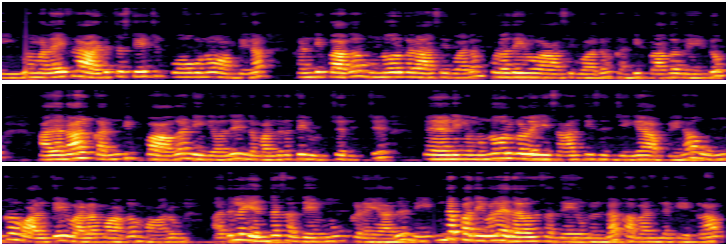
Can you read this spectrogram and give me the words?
நீங்கும். நம்ம லைஃப்பில் அடுத்த ஸ்டேஜுக்கு போகணும் அப்படின்னா கண்டிப்பாக முன்னோர்கள் ஆசீர்வாதம் குலதெய்வ ஆசீர்வாதம் கண்டிப்பாக வேண்டும். அதனால் கண்டிப்பாக நீங்கள் வந்து இந்த மந்திரத்தை உச்சரித்து நீங்கள் முன்னோர்களை சாந்தி செஞ்சீங்க அப்படின்னா உங்கள் வாழ்க்கை வளமாக மாறும். அதில் எந்த சந்தேகமும் கிடையாது. நீ இந்த பதிவில் ஏதாவது சந்தேகம் இருந்தால் கமெண்டில் கேட்கலாம்.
